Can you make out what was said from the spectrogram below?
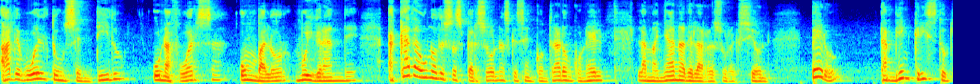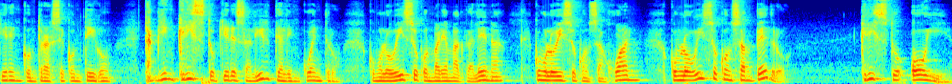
ha devuelto un sentido, una fuerza, un valor muy grande a cada una de esas personas que se encontraron con Él la mañana de la resurrección. Pero también Cristo quiere encontrarse contigo, también Cristo quiere salirte al encuentro, como lo hizo con María Magdalena, como lo hizo con San Juan, como lo hizo con San Pedro. Cristo hoy,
